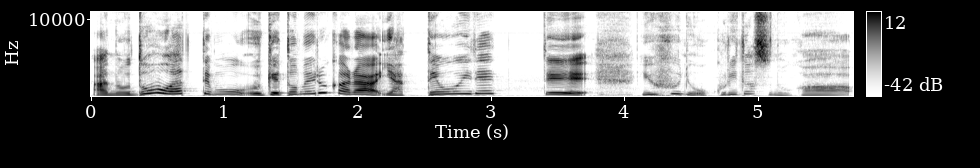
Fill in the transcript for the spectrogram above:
あの、どうあっても受け止めるからやっておいでっっていうふうに送り出すのが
